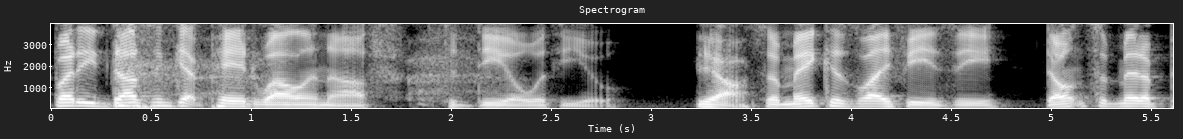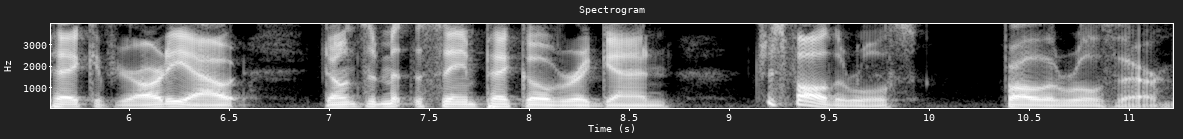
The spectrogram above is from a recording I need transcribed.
but he doesn't get paid well enough to deal with you. Yeah. So make his life easy. Don't submit a pick if you're already out. Don't submit the same pick over again. Just follow the rules. follow the rules there.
